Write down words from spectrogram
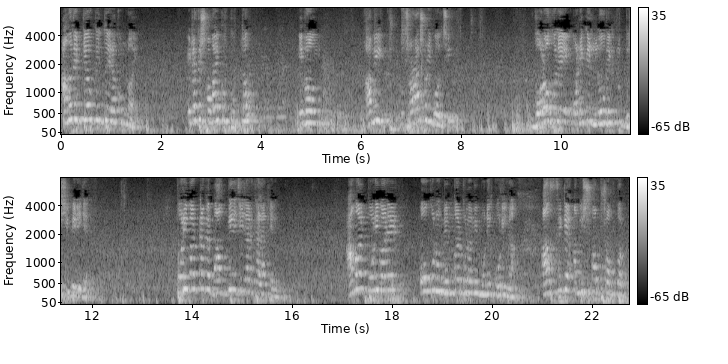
আমাদের কেউ কিন্তু এরকম নয়। এটাতে সবাই খুব ক্ষুব্ধ। এবং আমি সরাসরি বলছি, বড় হলে অনেকের লোভ একটু বেশি বেড়ে যায়। পরিবারটাকে বাদ দিয়ে যে যার খেলা খেলুক। আমার পরিবারের ও কোনো মেম্বার বলে আমি মনে করি না। আজ থেকে আমি সব সম্পর্ক।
